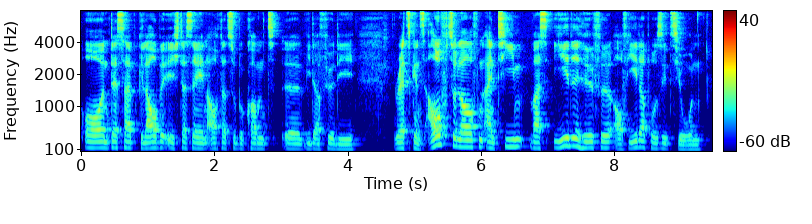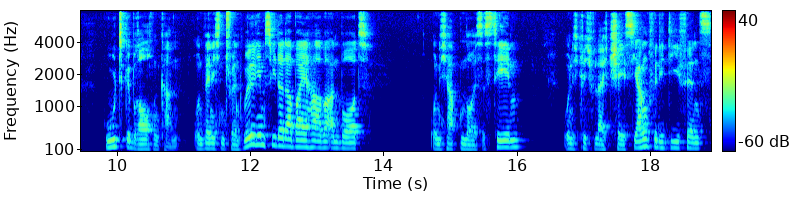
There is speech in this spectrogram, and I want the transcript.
Und deshalb glaube ich, dass er ihn auch dazu bekommt, äh, wieder für die Redskins aufzulaufen. Ein Team, was jede Hilfe auf jeder Position gut gebrauchen kann. Und wenn ich einen Trent Williams wieder dabei habe an Bord und ich habe ein neues System und ich kriege vielleicht Chase Young für die Defense,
